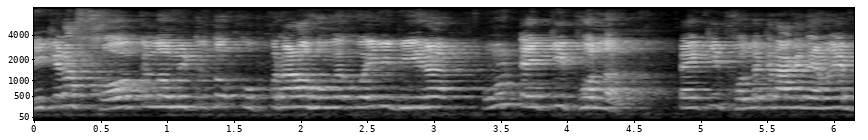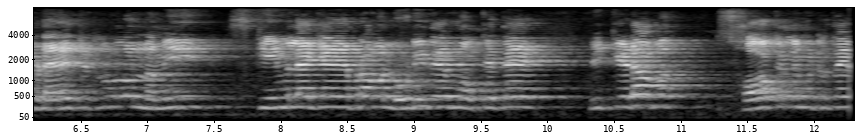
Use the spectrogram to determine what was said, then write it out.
ਵੀ ਕਿਹੜਾ 100 ਕਿਲੋਮੀਟਰ ਤੋਂ ਉੱਪਰ ਵਾਲਾ ਹੋਊਗਾ ਕੋਈ ਵੀ ਵੀਰ, ਉਹਨੂੰ ਟੈਂਕੀ ਫੁੱਲ ਟੈਂਕੀ ਫੁੱਲ ਕਰਾ ਕੇ ਦੇਵਾਂਗੇ। ਬ੍ਰਾਂਡ ਟਰੈਕਟਰ ਵੱਲੋਂ ਨਵੀਂ ਸਕੀਮ ਲੈ ਕੇ ਆਏ ਭਰਾਵੋ ਲੋਹੜੀ ਦੇ ਮੌਕੇ ਤੇ ਵੀ ਕਿਹੜਾ ਵਾ 100 ਕਿਲੋਮੀਟਰ ਤੇ,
